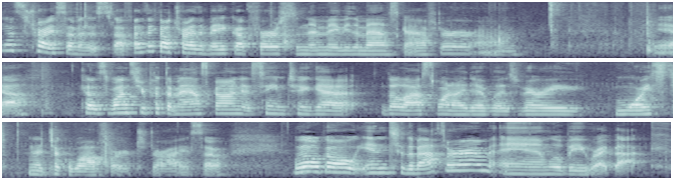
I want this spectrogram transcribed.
let's try some of this stuff. I think I'll try the makeup first and then maybe the mask after. Um, yeah, because once you put the mask on, it seemed to get, the last one I did was very moist and it took a while for it to dry. So we'll go into the bathroom and we'll be right back.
